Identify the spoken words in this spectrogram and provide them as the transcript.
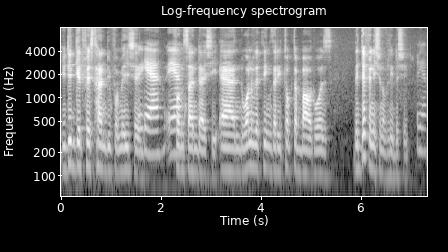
you did get first-hand information yeah, yeah. from Sandashi. And one of the things that he talked about was the definition of leadership. Yeah.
